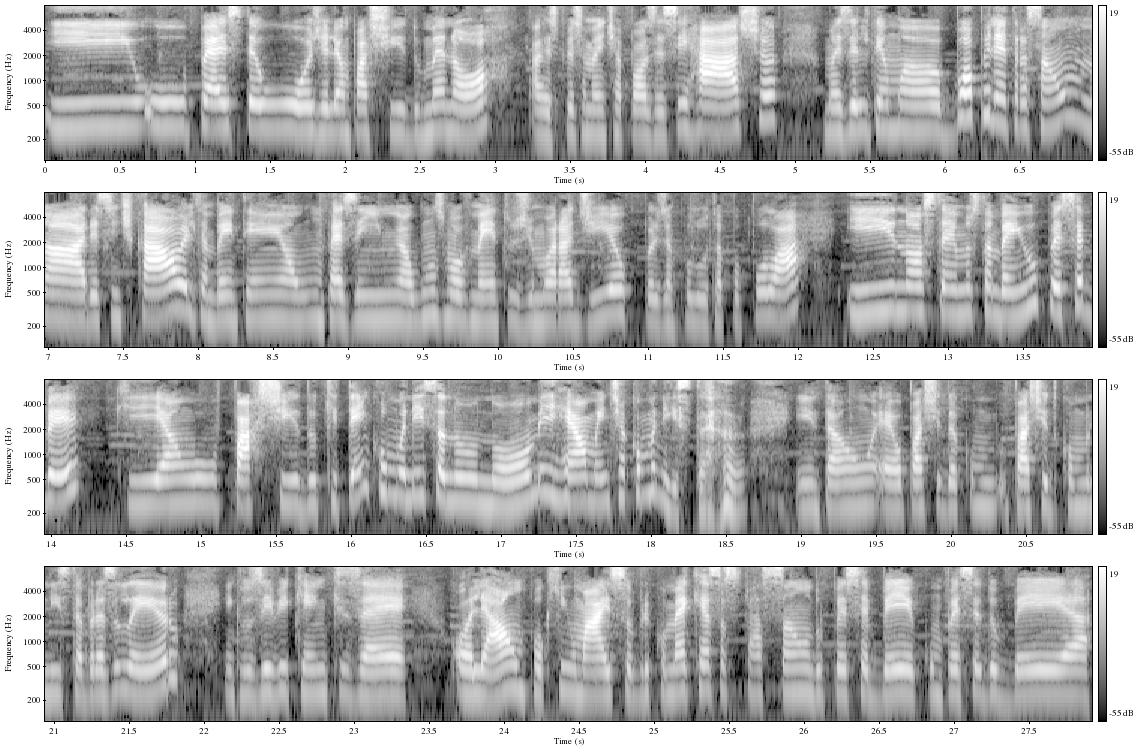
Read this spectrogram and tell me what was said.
E o PSTU hoje ele é um partido menor, especialmente após esse racha, mas ele tem uma boa penetração na área sindical, ele também tem um pezinho em alguns movimentos de moradia, por exemplo, luta popular. E nós temos também o PCB, que é um partido que tem comunista no nome e realmente é comunista. Então, é o Partido, o partido Comunista Brasileiro. Inclusive, quem quiser olhar um pouquinho mais sobre como é que é essa situação do PCB com o PCdoB, a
